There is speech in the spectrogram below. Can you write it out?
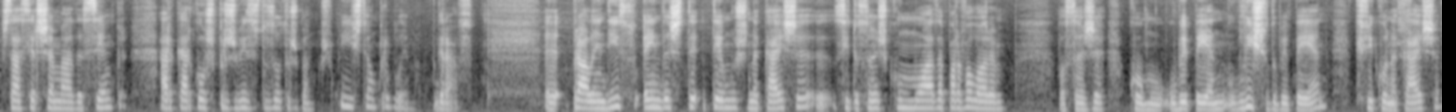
está a ser chamada sempre a arcar com os prejuízos dos outros bancos. E isto é um problema grave. Uh, para além disso, ainda temos na Caixa uh, situações como a da Parvalora ou seja, como o BPN, o lixo do BPN, que ficou na Caixa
